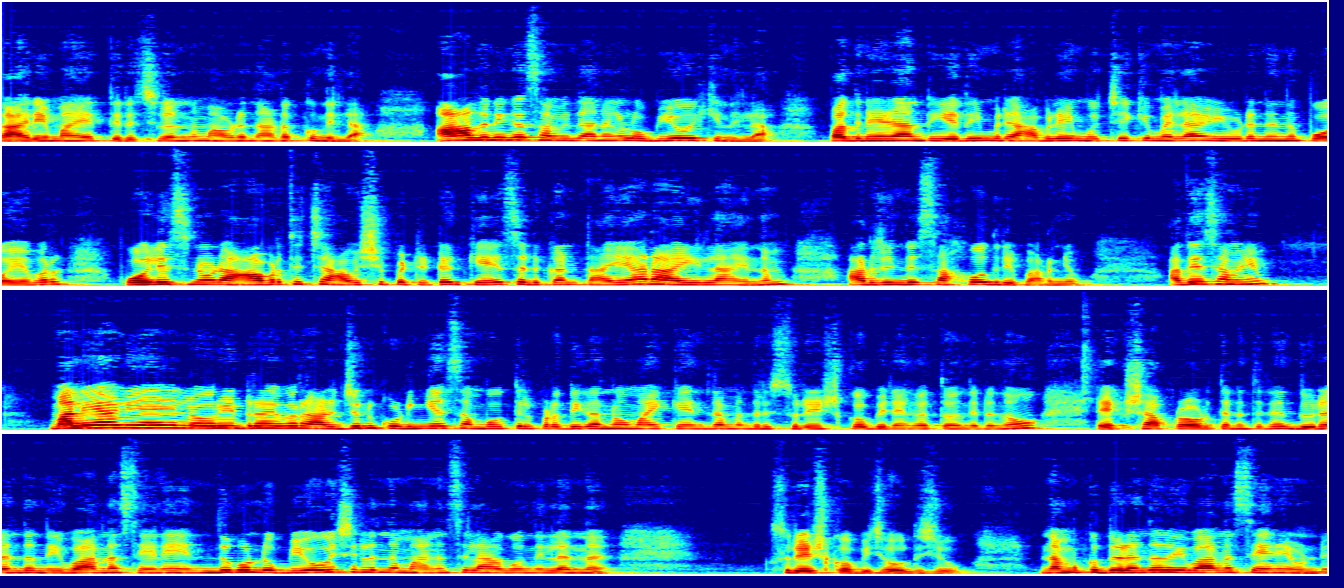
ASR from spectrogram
കാര്യമായ തിരച്ചിലൊന്നും അവിടെ നടക്കുന്നില്ല. ആധുനിക സംവിധാനങ്ങൾ ഉപയോഗിക്കുന്നില്ല. പതിനേഴാം തീയതിയും രാവിലെയും ഉച്ചയ്ക്കുമെല്ലാം ഇവിടെ നിന്ന് പോയവർ പോലീസിനോട് ആവർത്തിച്ച് ആവശ്യപ്പെട്ടിട്ടും കേസെടുക്കാൻ തയ്യാറായില്ല എന്നും അർജുന്റെ സഹോദരി പറഞ്ഞു. അതേസമയം മലയാളിയായ ലോറി ഡ്രൈവർ അർജുൻ കുടുങ്ങിയ സംഭവത്തിൽ പ്രതികരണവുമായി കേന്ദ്രമന്ത്രി സുരേഷ് ഗോപി രംഗത്ത് വന്നിരുന്നു രക്ഷാപ്രവർത്തനത്തിന് ദുരന്ത നിവാരണ സേന എന്തുകൊണ്ട് ഉപയോഗിച്ചില്ലെന്ന് മനസ്സിലാകുന്നില്ലെന്ന് സുരേഷ് ഗോപി ചോദിച്ചു. നമുക്ക് ദുരന്ത നിവാരണ സേനയുണ്ട്.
